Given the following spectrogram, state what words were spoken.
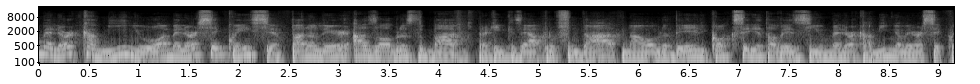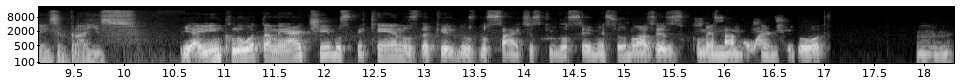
melhor caminho ou a melhor sequência para ler as obras do Bavinck? Para quem quiser aprofundar na obra dele, qual que seria talvez assim o melhor caminho, a melhor sequência para isso? E aí inclua também artigos pequenos daquele, dos, dos sites que você mencionou, às vezes começar sim, com um sim. artigo ou outro. Uhum.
